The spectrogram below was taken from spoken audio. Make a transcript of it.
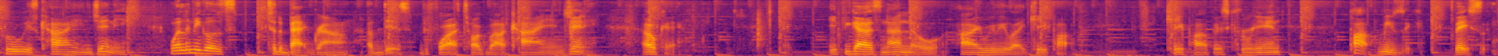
who is Kai and Jennie, well, let me go to the background of this before I talk about Kai and Jennie. Okay. If you guys not know, I really like K-pop. K-pop is Korean pop music, basically.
